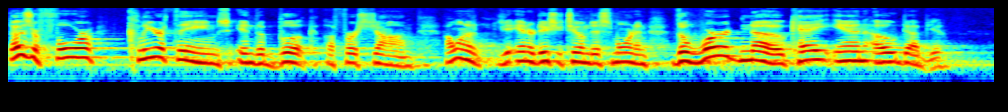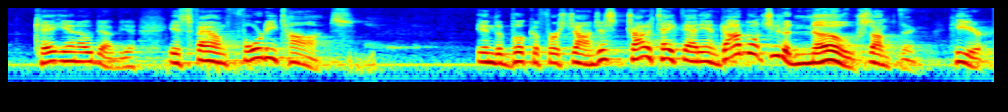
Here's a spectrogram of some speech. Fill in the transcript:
Those are four clear themes in the book of First John. I want to introduce you to them this morning. The word know, K N O W, K N O W, is found 40 times in the book of First John. Just try to take that in. God wants you to know something here.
